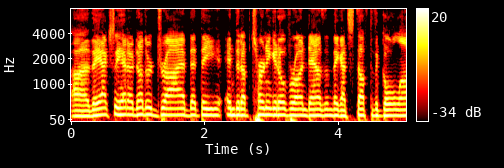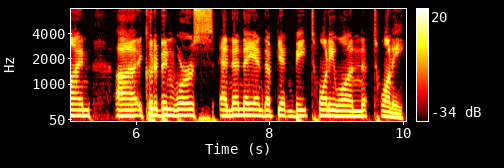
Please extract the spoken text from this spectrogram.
Uh, they actually had another drive that they ended up turning it over on downs, and they got stuffed to the goal line. Uh, it could have been worse, and then they end up getting beat 21 20.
